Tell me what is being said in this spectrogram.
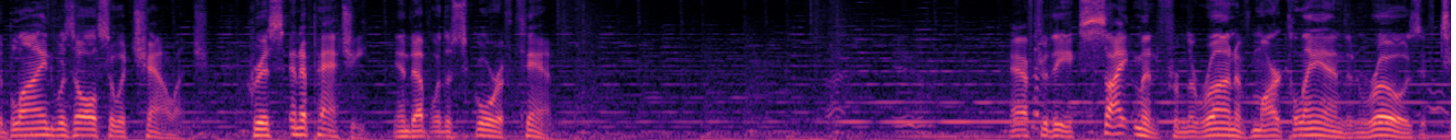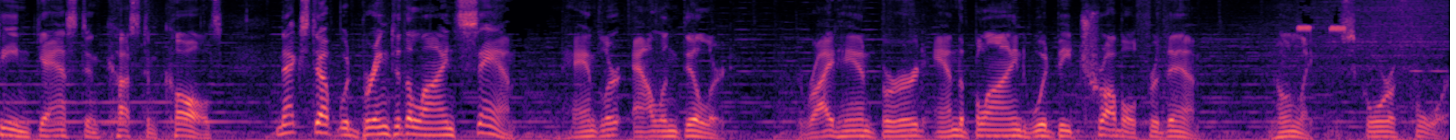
The blind was also a challenge. Chris and Apache end up with a score of 10. After the excitement from the run of Mark Land and Rose of Team Gaston Custom Calls, next up would bring to the line Sam and handler Alan Dillard. The right hand bird and the blind would be trouble for them, and only a score of four.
